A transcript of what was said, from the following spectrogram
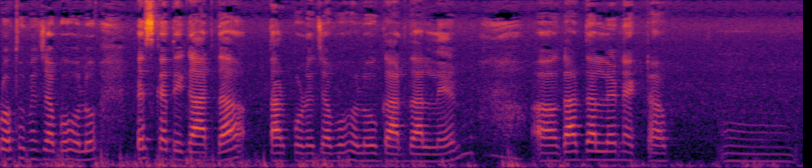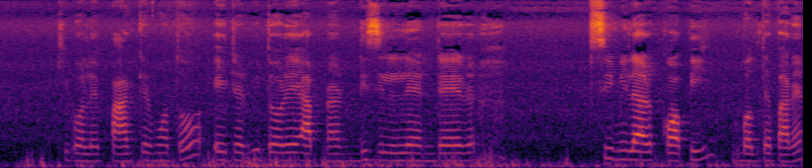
প্রথমে যাব হলো পেসকাতে গার্দা, তারপরে যাব হলো গার্দারল্যান্ড গার্দারল্যান্ড একটা কি বলে, পার্কের মতো। এইটার ভিতরে আপনার ডিজনিল্যান্ডের সিমিলার কপি বলতে পারেন,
